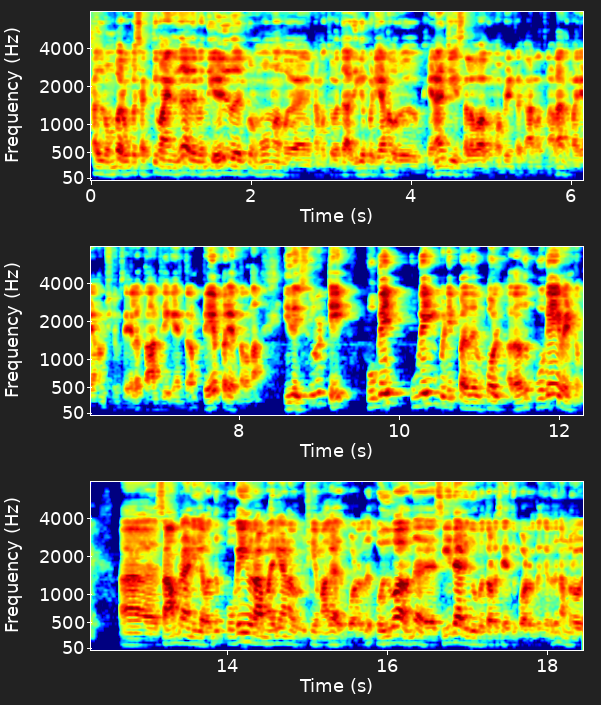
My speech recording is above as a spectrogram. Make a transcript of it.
அது ரொம்ப ரொம்ப சக்தி வாய்ந்தது. அதை வந்து எழுதுவதற்கு ரொம்ப நம்ம நமக்கு வந்து அதிகப்படியான ஒரு எனர்ஜி செலவாகும் அப்படின்ற காரணத்தினால அந்த மாதிரியான விஷயம் செய்யல. தாந்திரிக யந்திரம் பேப்பர் யந்திரம் தான். இதை சுருட்டி புகை புகை பிடிப்பது போல் அதாவது புகைய வேண்டும். சாம்பிராணியில் வந்து புகையுறா மாதிரியான ஒரு விஷயமாக அது போடுறது. பொதுவாக வந்து அது சீதாரி தூபத்தோட சேர்த்து போடுறதுங்கிறது நம்மளோட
